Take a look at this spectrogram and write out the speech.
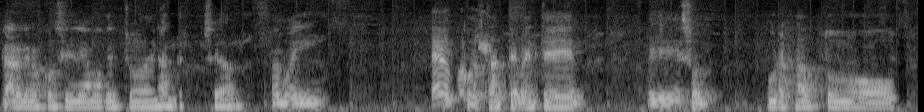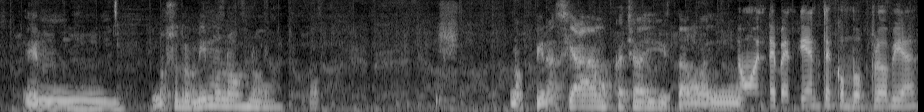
claro que nos consideramos dentro adelante. O sea, estamos ahí eh, constantemente, eh, son puras autos. nosotros mismos nos, nos, financiamos, ¿cachai? Estamos ahí. Somos independientes con voz propia.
